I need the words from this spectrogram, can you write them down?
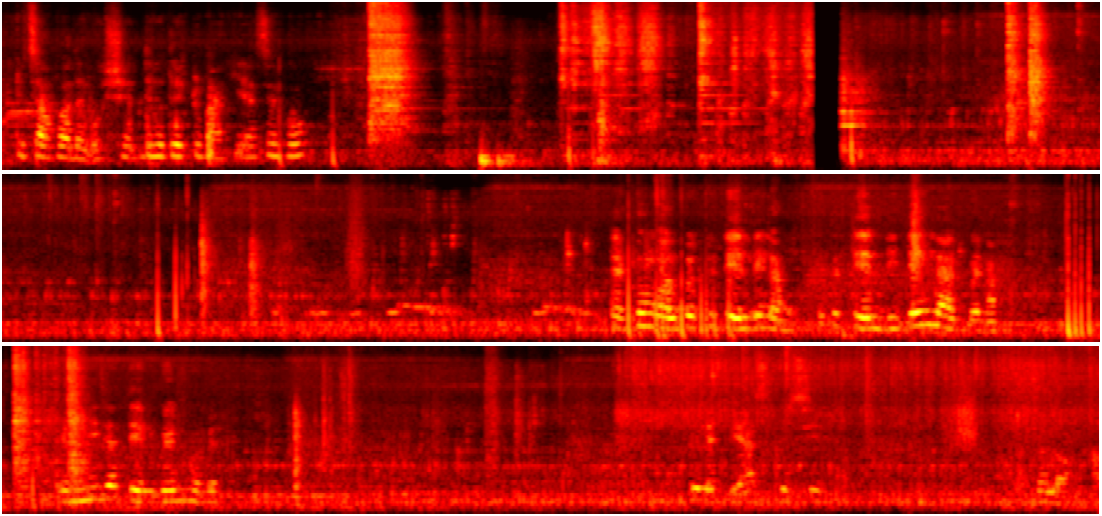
একটু চাপা দেবো, সেদ্ধ হতে একটু বাকি আছে, হোক। একদম অল্প একটু তেল দিলাম, এতে তেল দিতেই লাগবে না। এমনি যা তেল বের হবে। তেলে পেঁয়াজ কুচি লঙ্কা।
